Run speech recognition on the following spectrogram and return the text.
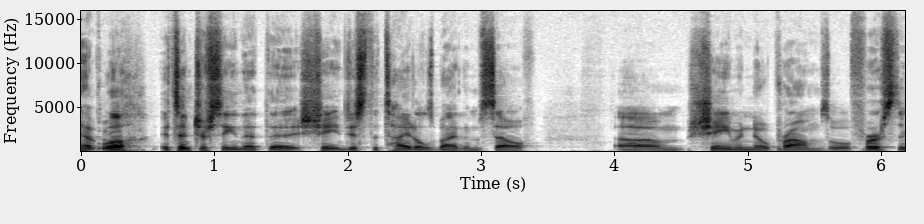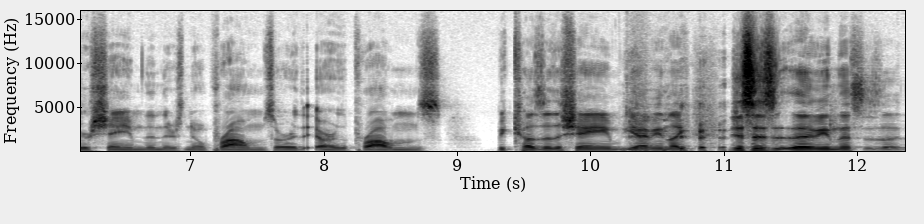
That, well, it's interesting that the shame, just the titles by themselves, um, shame and no problems. Well, first there's shame, then there's no problems, or th- are the problems because of the shame? Yeah, I mean, like this is. I mean, this is a.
